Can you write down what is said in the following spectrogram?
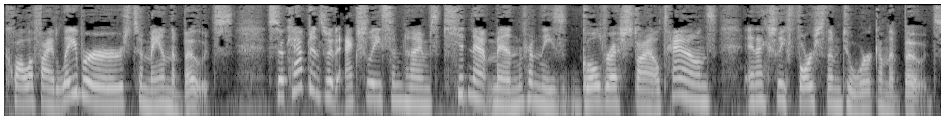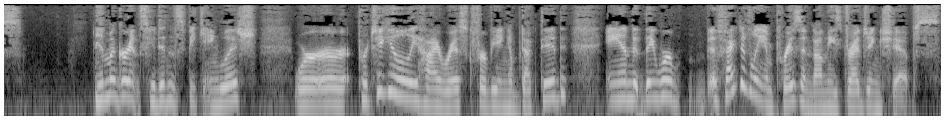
qualified laborers to man the boats. So captains would actually sometimes kidnap men from these gold rush style towns and actually force them to work on the boats. Immigrants who didn't speak English were particularly high risk for being abducted, and they were effectively imprisoned on these dredging ships.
